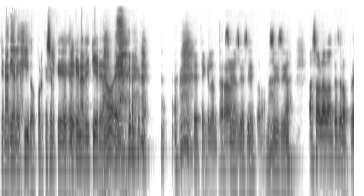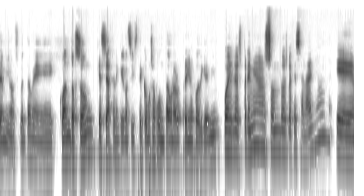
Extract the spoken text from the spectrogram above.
que nadie ha elegido, porque es el que, el que nadie quiere, ¿no? este que lo enterraron Sí, en el sí, sí. desierto, ¿no? sí, sí. Has hablado antes de los premios. Cuéntame cuándo son, qué se hacen, en qué consiste, cómo se apunta uno a los premios Podgaming. Pues los premios son dos veces al año eh,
